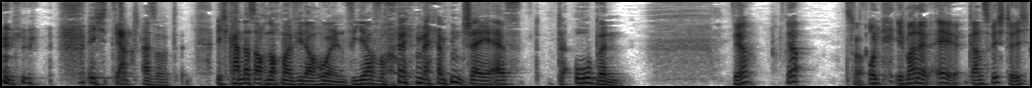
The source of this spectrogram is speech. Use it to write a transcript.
ich, Ja. also, ich kann das auch nochmal wiederholen. Wir wollen MJF da oben. Ja, ja. So. Und ich meine, ey, ganz wichtig,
